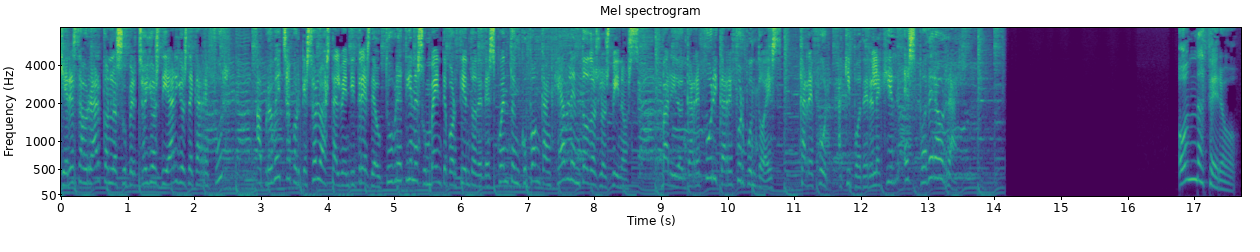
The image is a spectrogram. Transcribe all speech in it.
¿Quieres ahorrar con los superchollos diarios de Carrefour? Aprovecha porque solo hasta el 23 de octubre tienes un 20% de descuento en cupón canjeable en todos los vinos. Válido en Carrefour y Carrefour.es. Carrefour, aquí poder elegir es poder ahorrar. Onda Cero.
